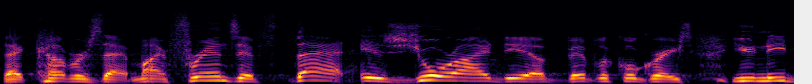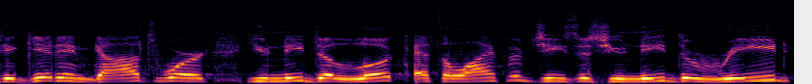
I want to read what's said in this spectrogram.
that covers that. My friends, if that is your idea of biblical grace, you need to get in God's Word. You need to look at the life of Jesus. You need to read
